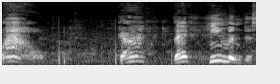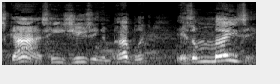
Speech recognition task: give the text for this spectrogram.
Wow! Guy, that human disguise he's using in public is amazing.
